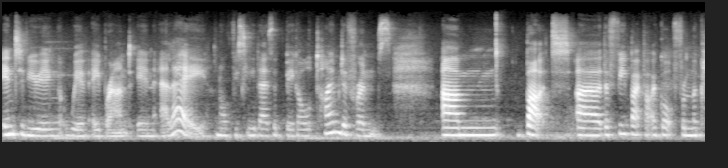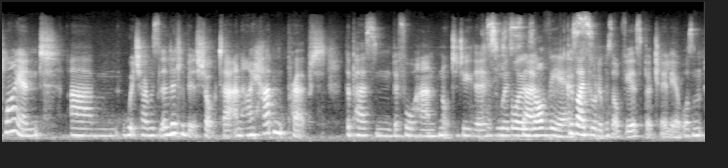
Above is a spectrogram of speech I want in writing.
interviewing with a brand in LA. And obviously, there's a big old time difference. Um, but uh, the feedback that I got from the client, um, which I was a little bit shocked at, and I hadn't prepped the person beforehand not to do this, was, was uh, obvious. Because I thought it was obvious, but clearly it wasn't.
